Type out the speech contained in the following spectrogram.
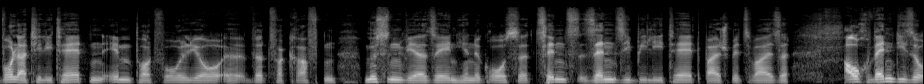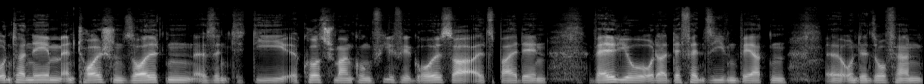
Volatilitäten im Portfolio äh, wird verkraften müssen. Wir sehen hier eine große Zinssensibilität beispielsweise. Auch wenn diese Unternehmen enttäuschen sollten, äh, sind die Kursschwankungen viel, viel größer als bei den Value- oder defensiven Werten. Äh, und insofern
